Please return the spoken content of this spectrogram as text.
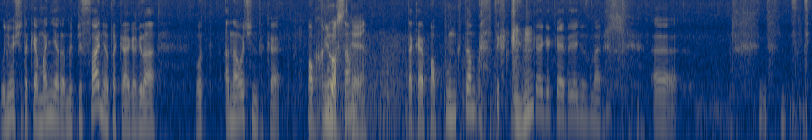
у него еще такая манера написания такая, когда вот она очень такая по пунктам. Такая по пунктам. Такая какая-то, я не знаю. Э,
